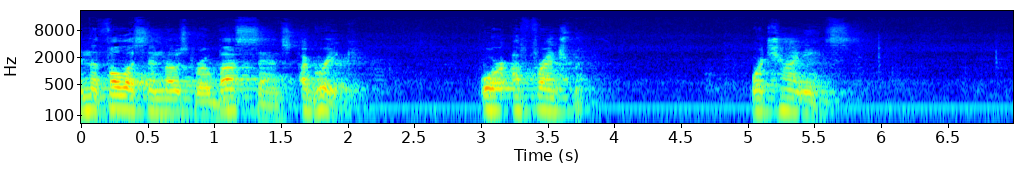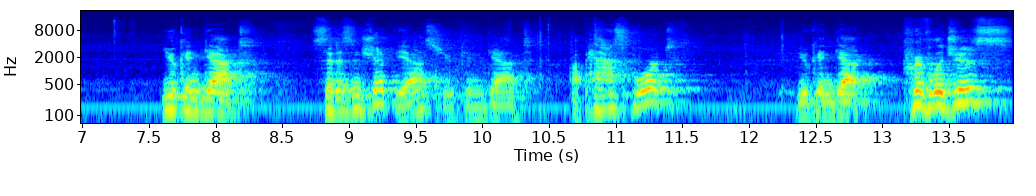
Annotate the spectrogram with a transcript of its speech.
in the fullest and most robust sense, a Greek or a Frenchman or Chinese? You can get citizenship, yes. You can get a passport. You can get privileges.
